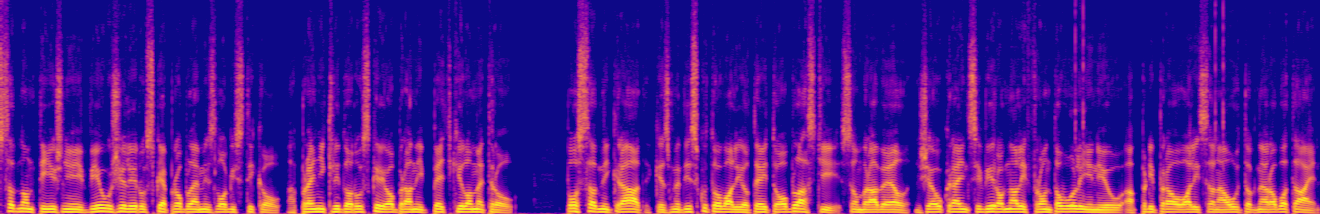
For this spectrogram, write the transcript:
poslednom týždni využili ruské problémy s logistikou a prenikli do ruskej obrany 5 kilometrov. Posledný krát, keď sme diskutovali o tejto oblasti, som vravel, že Ukrajinci vyrovnali frontovú líniu a pripravovali sa na útok na Robotajn.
